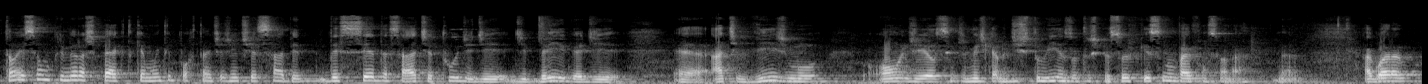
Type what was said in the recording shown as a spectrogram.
Então esse é um primeiro aspecto que é muito importante a gente, sabe, descer dessa atitude de, de briga, de é, ativismo, onde eu simplesmente quero destruir as outras pessoas, porque isso não vai funcionar. Né? Agora,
